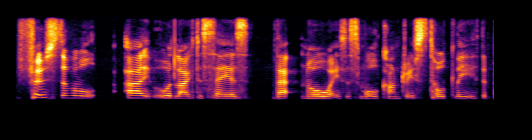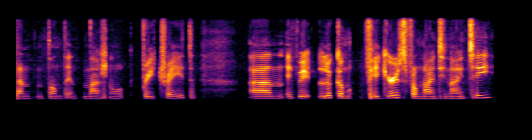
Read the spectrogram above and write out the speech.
First of all, I would like to say is that Norway is a small country, is totally dependent on the international free trade. And if we look on figures from 1990,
